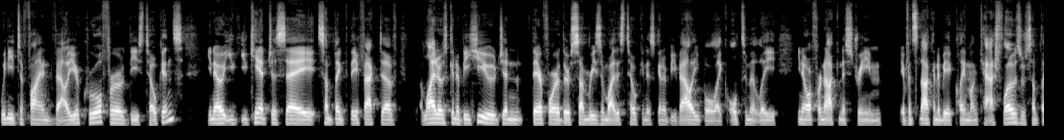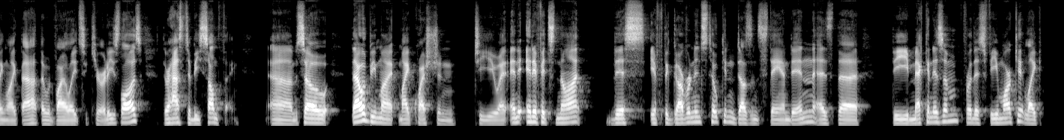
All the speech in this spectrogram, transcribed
we need to find value accrual for these tokens. You know, you, you can't just say something to the effect of Lido is going to be huge and therefore there's some reason why this token is going to be valuable. Like ultimately, you know, if we're not going to stream if it's not going to be a claim on cash flows or something like that that would violate securities laws there has to be something um, so that would be my my question to you and, and if it's not this if the governance token doesn't stand in as the the mechanism for this fee market like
